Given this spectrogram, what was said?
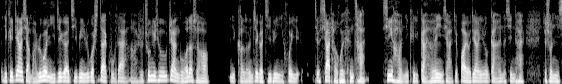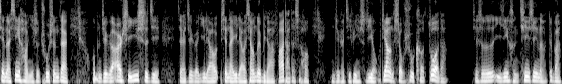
你可以这样想吧，如果你这个疾病如果是在古代啊，是春秋战国的时候，你可能这个疾病会就下场会很惨。幸好你可以感恩一下，就抱有这样一种感恩的心态，就说你现在幸好你是出生在我们这个二十一世纪，在这个医疗现代医疗相对比较发达的时候，你这个疾病是有这样的手术可做的，其实已经很庆幸了，对吧？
